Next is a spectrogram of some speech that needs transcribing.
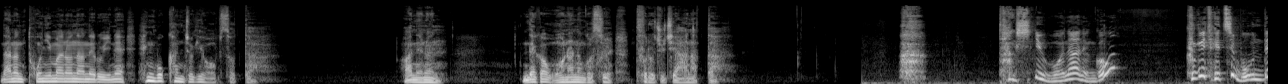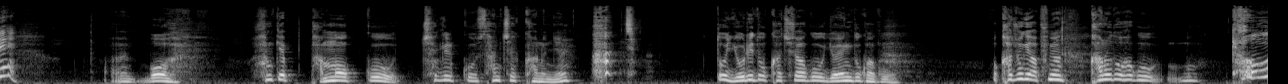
나는 돈이 많은 아내로 인해 행복한 적이 없었다. 아내는 내가 원하는 것을 들어주지 않았다. 당신이 원하는 거? 그게 대체 뭔데? 아, 뭐 함께 밥 먹고 책 읽고 산책하는 일? 또 요리도 같이 하고 여행도 가고 가족이 아프면 간호도 하고 뭐 겨우?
